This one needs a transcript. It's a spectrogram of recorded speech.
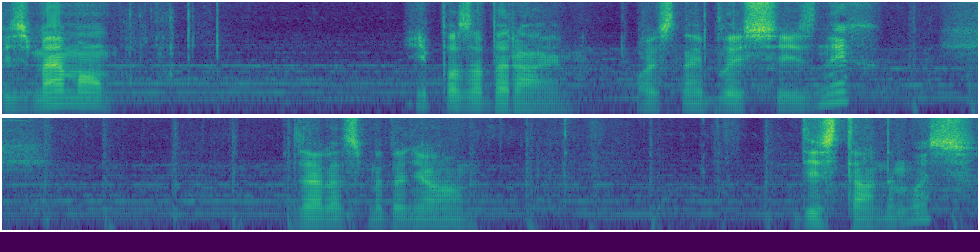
візьмемо і позабираємо. Ось найближчий із них. Зараз ми до нього дістанемось.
